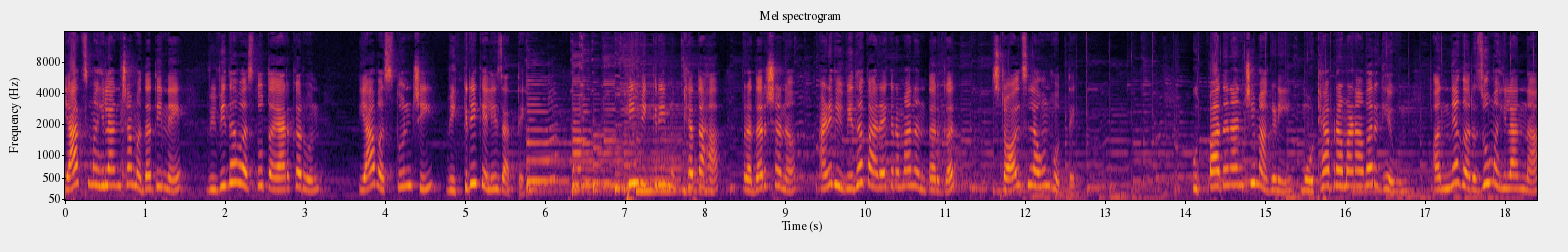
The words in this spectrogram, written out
याच महिलांच्या मदतीने विविध वस्तू तयार करून या वस्तूंची विक्री केली जाते. ही विक्री मुख्यतः प्रदर्शनं आणि विविध कार्यक्रमांअंतर्गत स्टॉल्स लावून होते. उत्पादनांची मागणी मोठ्या प्रमाणावर घेऊन अन्य गरजू महिलांना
